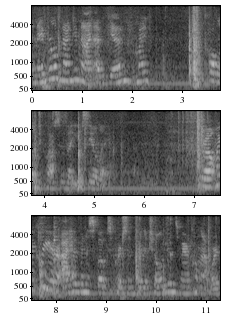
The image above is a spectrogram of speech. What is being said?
In April of 99, I began my college classes at UCLA. Throughout my career, I have been a spokesperson for the Children's Miracle Network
